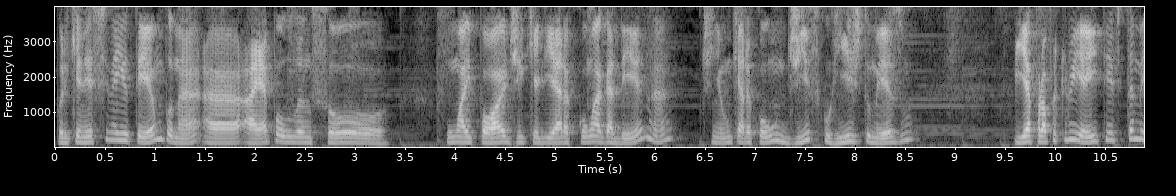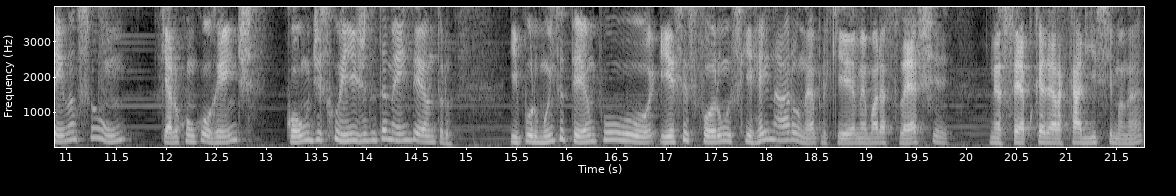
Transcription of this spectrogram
porque nesse meio tempo, né, a, a Apple lançou um iPod que ele era com HD, né? Tinha um que era com um disco rígido mesmo. E a própria Creative também lançou um, que era o concorrente, com um disco rígido também dentro. E por muito tempo, esses foram os que reinaram, né? Porque a memória flash nessa época era caríssima, né?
